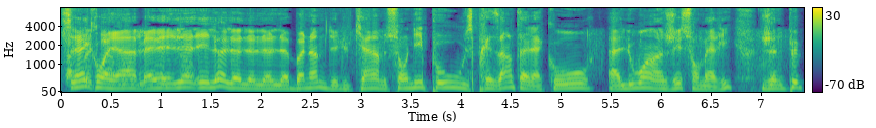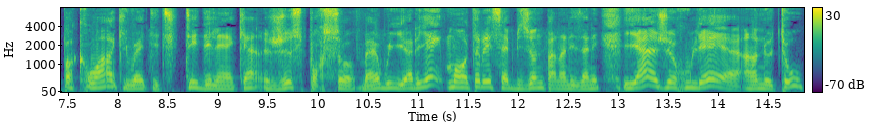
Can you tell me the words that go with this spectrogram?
C'est incroyable. Ben, Et là, le, le- le- le bonhomme de Lucam, son épouse présente à la cour à louanger son mari. Je ne peux pas croire qu'il va être étiqueté délinquant juste pour ça. Ben oui, il a rien montré sa bisoune pendant des années. Hier, je roulais euh, en auto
